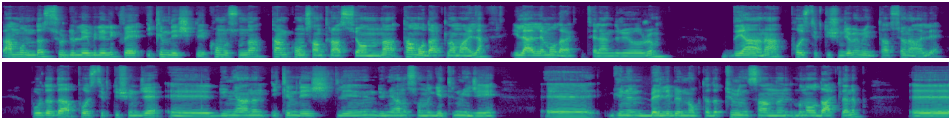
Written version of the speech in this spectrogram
ben bunu da sürdürülebilirlik ve iklim değişikliği konusunda tam konsantrasyonla, tam odaklamayla ilerleme olarak nitelendiriyorum. Dhyana pozitif düşünce ve meditasyon hali. Burada da pozitif düşünce e, dünyanın iklim değişikliğinin dünyanın sonunu getirmeyeceği, e, günün belli bir noktada tüm insanlığın buna odaklanıp e,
